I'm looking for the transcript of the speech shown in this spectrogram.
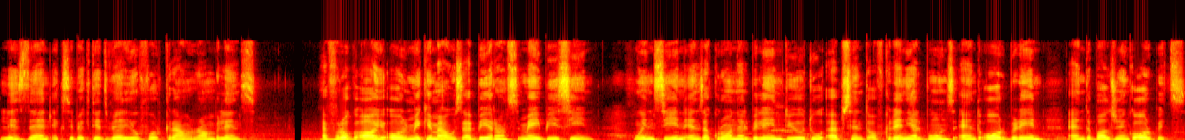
Less than expected value for crown rump length. A frog eye or Mickey Mouse appearance may be seen when seen in the coronal plane due to absence of cranial bones and or brain and bulging orbits.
